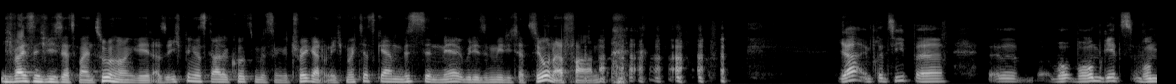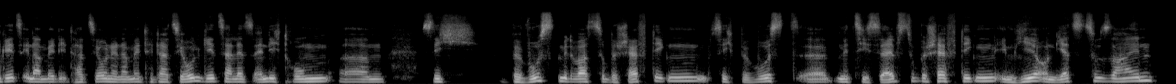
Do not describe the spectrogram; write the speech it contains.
ich weiß nicht, wie es jetzt meinen Zuhörern geht. Also ich bin jetzt gerade kurz ein bisschen getriggert und ich möchte jetzt gerne ein bisschen mehr über diese Meditation erfahren. ja, im Prinzip, äh, äh, worum geht es worum geht's in der Meditation? In der Meditation geht es ja letztendlich darum, ähm, sich bewusst mit was zu beschäftigen, sich bewusst äh, mit sich selbst zu beschäftigen, im Hier und Jetzt zu sein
